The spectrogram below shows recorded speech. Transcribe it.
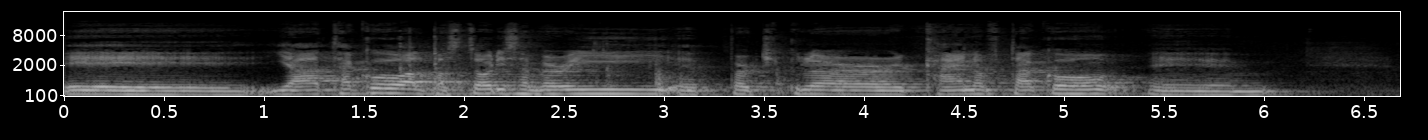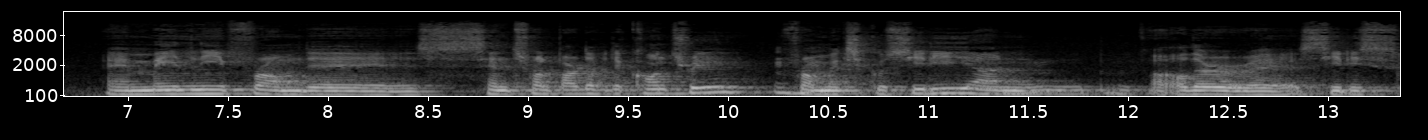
Uh, yeah, taco al pastor is a very uh, particular kind of taco, um, uh, mainly from the central part of the country, from Mexico City and other uh, cities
